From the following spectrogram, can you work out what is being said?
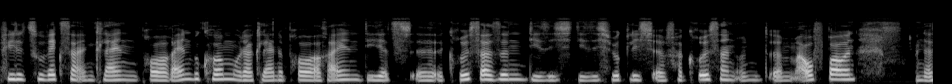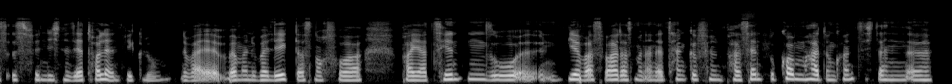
viele Zuwächse an kleinen Brauereien bekommen oder kleine Brauereien, die jetzt äh, größer sind, die sich, die sich wirklich äh, vergrößern und ähm, aufbauen. Und das ist, finde ich, eine sehr tolle Entwicklung. Weil wenn man überlegt, dass noch vor ein paar Jahrzehnten so äh, ein Bier was war, dass man an der Tanke für ein paar Cent bekommen hat und konnte sich dann äh,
